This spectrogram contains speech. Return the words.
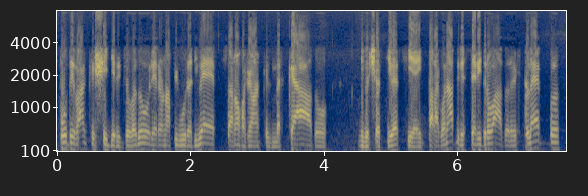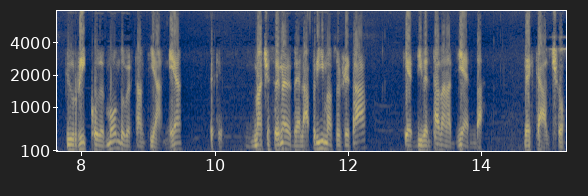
poteva anche scegliere i giocatori, era una figura diversa, no? faceva anche il mercato, quindi per certi versi è imparagonabile, si è ritrovato nel club più ricco del mondo per tanti anni, eh? perché Manchester United è la prima società che è diventata un'azienda nel calcio,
